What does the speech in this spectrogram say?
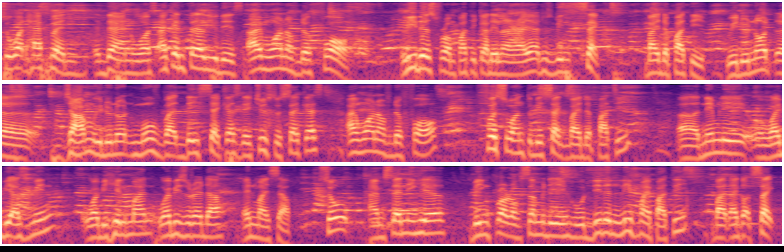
15 tahun So what happened then was I can tell you this. I'm one of the four leaders from Parti Keadilan Rakyat who's been sacked by the party. We do not uh, jump, we do not move, but they sack us. They choose to sack us. I'm one of the four, first one to be sacked by the party. Uh, namely YB Azmin, YB Hilman, YB Zureda, and myself. So I'm standing here being proud of somebody who didn't leave my party, but I got sacked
